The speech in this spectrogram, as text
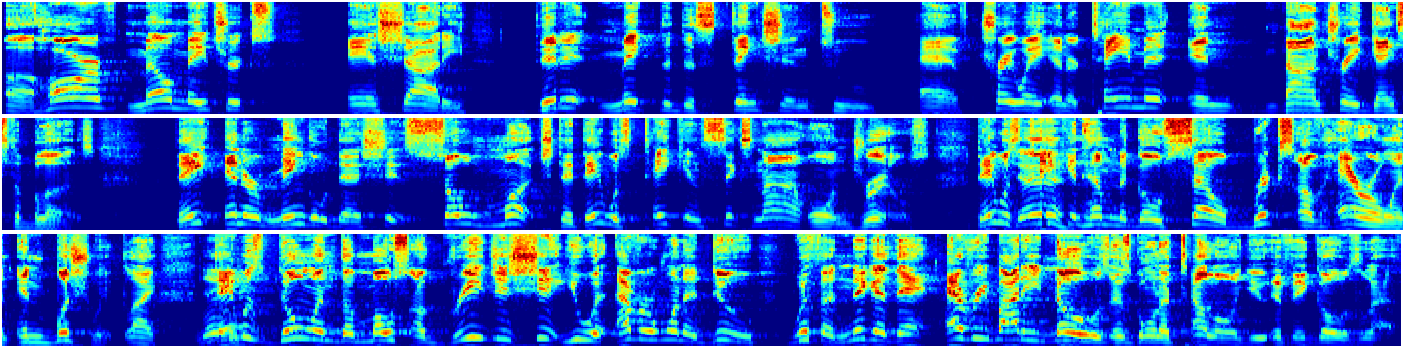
uh, Harv Mel Matrix and Shotti didn't make the distinction to have Treyway Entertainment and Nine Trey Gangsta Bloods. They intermingled that shit so much that they was taking six nine on drills. They was Yeah. taking him to go sell bricks of heroin in Bushwick. Like they was doing the most egregious shit you would ever want to do with a nigga that everybody knows is going to tell on you if it goes left.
